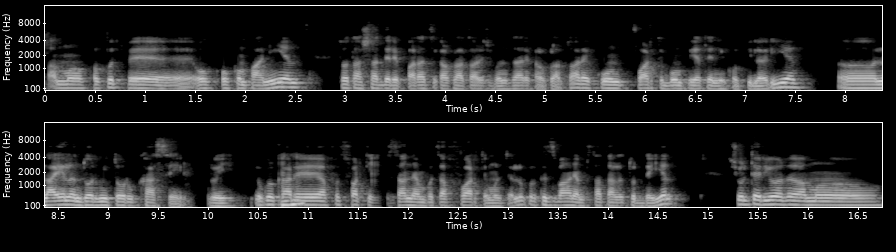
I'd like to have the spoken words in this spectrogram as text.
am făcut pe o, o companie tot așa de reparații calculatoare și vânzare calculatoare cu un foarte bun prieten din copilărie Uh, la el în dormitorul casei lui. Lucru mhm. care a fost foarte interesant, ne-a învățat foarte multe lucruri, câțiva ani am stat alături de el și ulterior am uh,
